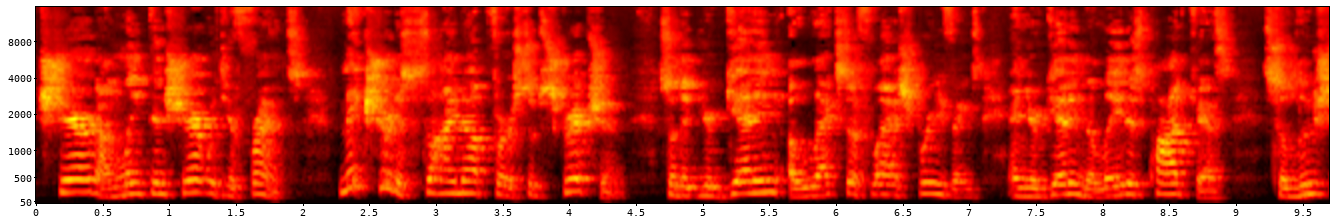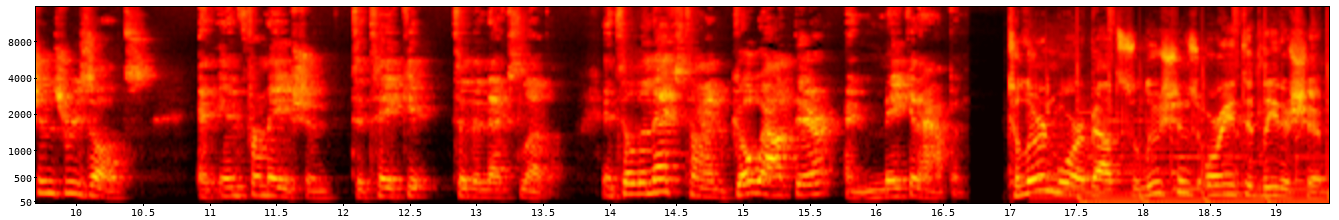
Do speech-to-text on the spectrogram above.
share it on LinkedIn, share it with your friends make sure to sign up for a subscription so that you're getting Alexa flash briefings and you're getting the latest podcasts, solutions, results, and information to take it to the next level. Until the next time, go out there and make it happen. To learn more about solutions oriented leadership,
